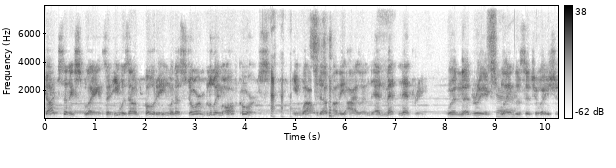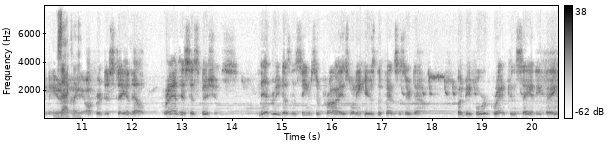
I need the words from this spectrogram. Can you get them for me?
Dodgson explains that he was out boating when a storm blew him off course. he wound up on the island and met Nedry. When Nedry explained Sure. the situation here, Exactly. I offered to stay and help. Grant is suspicious. Nedry doesn't seem surprised when he hears the fences are down. But before Grant can say anything,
